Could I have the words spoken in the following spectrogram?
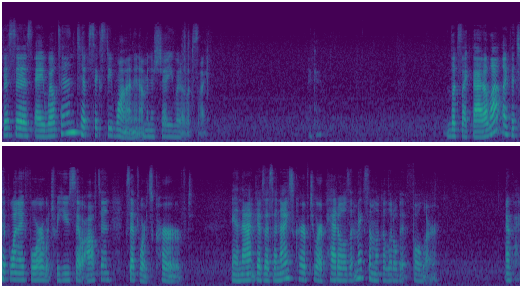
This is a Wilton Tip 61, and I'm going to show you what it looks like. Okay. It looks like that. A lot like the Tip 104, which we use so often, except for it's curved. And that gives us a nice curve to our petals. It makes them look a little bit fuller. Okay.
